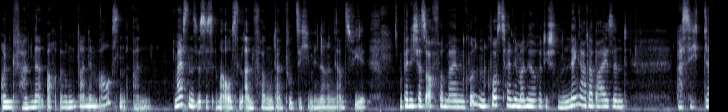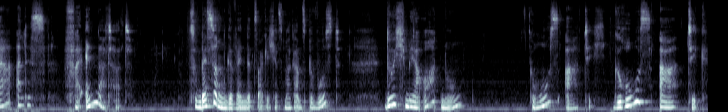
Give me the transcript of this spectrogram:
und fangen dann auch irgendwann im Außen an. Meistens ist es im Außen anfangen und dann tut sich im Inneren ganz viel. Und wenn ich das auch von meinen Kunden, Kursteilnehmern höre, die schon länger dabei sind, was sich da alles verändert hat, zum Besseren gewendet, sage ich jetzt mal ganz bewusst, durch mehr Ordnung, großartig, großartig,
